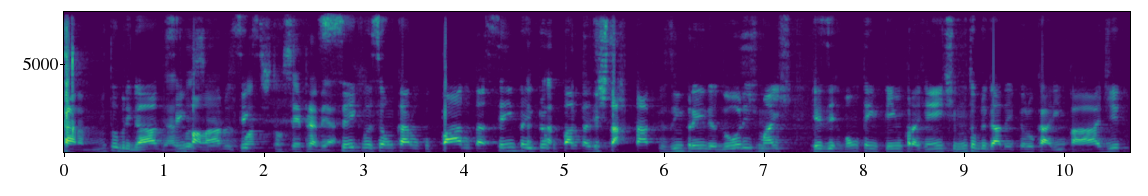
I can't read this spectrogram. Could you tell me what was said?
cara, muito obrigado, obrigado sem palavras. As portas estão sempre abertas. Sei que você é um cara ocupado, está sempre aí preocupado com as startups, com os empreendedores, mas reservou um tempinho pra gente. Muito obrigado aí pelo carinho com a AD.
